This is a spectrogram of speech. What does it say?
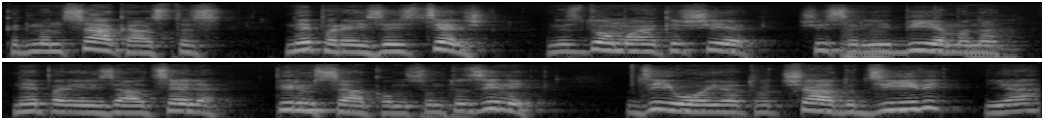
kad man sākās tas nepareizais ceļš. Un es domāju, ka šie, šis arī mhm. bija mana mhm. nepareizā ceļa pirmsākums. Un tu zini, dzīvojot šādu dzīvi, ja,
